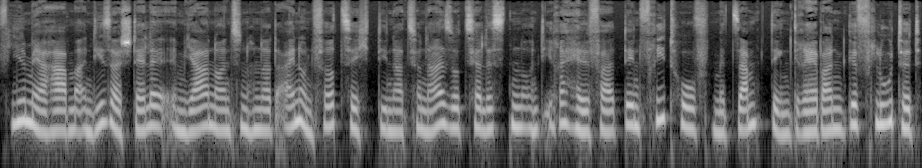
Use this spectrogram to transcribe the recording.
Vielmehr haben an dieser Stelle im Jahr 1941 die Nationalsozialisten und ihre Helfer den Friedhof mitsamt den Gräbern geflutet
